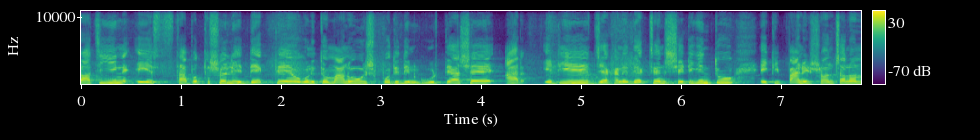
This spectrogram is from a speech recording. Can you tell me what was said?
প্রাচীন এই স্থাপত্যশৈলী দেখতে অগণিত মানুষ প্রতিদিন ঘুরতে আসে, আর এটি যেখানে দেখছেন সেটি কিন্তু একটি পানির সঞ্চালন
